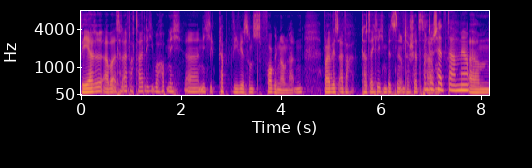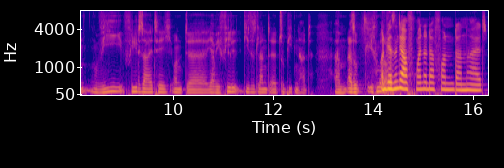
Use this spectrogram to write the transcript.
wäre. Aber es hat einfach zeitlich überhaupt nicht, äh, nicht geklappt, wie wir es uns vorgenommen hatten, weil wir es einfach tatsächlich ein bisschen unterschätzt, Unterschätzt haben, ja. haben, ähm, wie vielseitig und äh, ja, wie viel dieses Land äh, zu bieten hat. Ähm, also ich muss Und wir sind ja auch Freunde davon, dann halt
